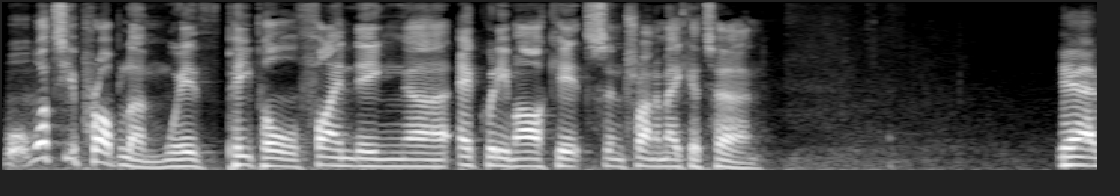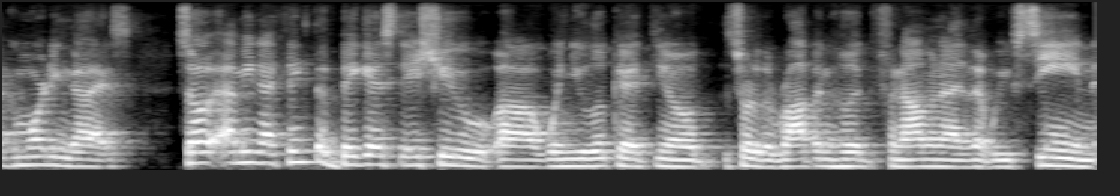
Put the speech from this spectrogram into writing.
What's your problem with people finding uh, equity markets and trying to make a turn? Yeah, good morning, guys. So, I mean, I think the biggest issue uh, when you look at, you know, sort of the Robinhood phenomenon that we've seen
